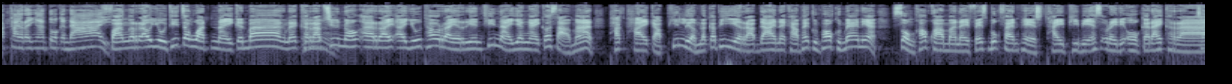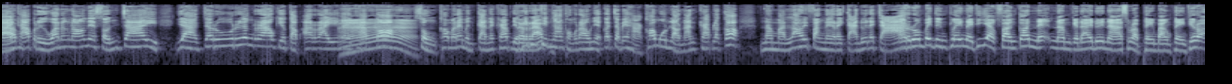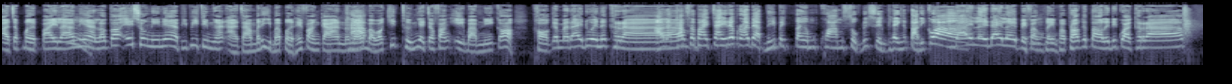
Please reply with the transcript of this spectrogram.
ทักทายรายงานตัวกันได้ ฟังเราอยู่ที่จังหวัดไหนกันบ้างนะครับอืมชื่อน้องอะไรอายุเท่าไหร่เรียนที่ไหนยังไงก็สามารถทักทายกับพี่เหลือมแล้วก็พี่ยีรับได้นะครับ ให้คุณพ่อคุณแม่เนี่ยส่งข้อความมาใน Facebook Fanpage ไทย PBS Radio ก็ได้ครับใช่ครับ หรือว่าน้องๆเนี่ยสนใจ อยากจะรู้เรื่องราวเกี่ยวกับอะไรยังไงครับอ่าก็ส่งเข้ามาได้เหมือนกันนะครับ เดี๋ยวครัพี่บๆทีมงานของเราเนี่ยก็จะไปหาข้อมูลเหล่านั้นครับ แล้วก็นำมาเล่าให้ฟังในรายการด้วยนะจ๊ะรวมไปถึงเพลงไหนที่อยากฟังก็แนะนำกันได้ด้วยนะสำหรับเพลงบางเพลงที่เราอาจจะเปิดไปแล้วเนี่ยแล้วก็เอ๊ะช่วงนี้เนี่ยพี่ๆทีมงานอาจจะไม่ได้หยิบมาเปิดให้ฟังกันครัน้อบงๆแบบว่าคิดถึงอยากจะฟังอีกแบบนี้ก็ขอกันมาได้ด้วยนะครับเอาละครับสบายใจเรียบร้อยแบบนี้ไปเติมความสุขด้วยเสียงเพลงกันต่อดีกว่า ได้เลยได้เลยไปฟังเพลงเพราะๆกันต่อเลยดีกว่าครับ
